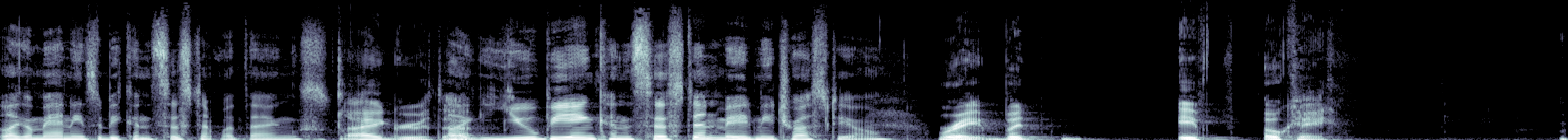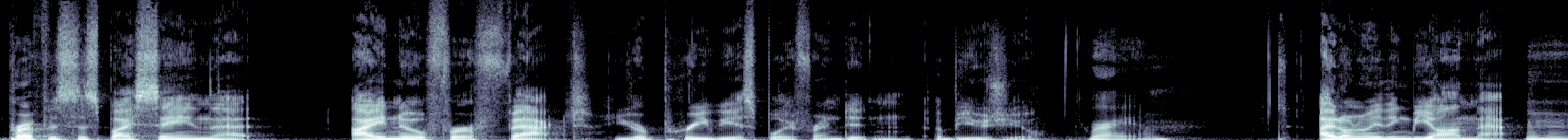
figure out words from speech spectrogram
like a man needs to be consistent with things. I agree with that. Like you being consistent made me trust you. Right, but if okay, preface this by saying that I know for a fact your previous boyfriend didn't abuse you. Right. I don't know anything beyond that. Mm-hmm.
